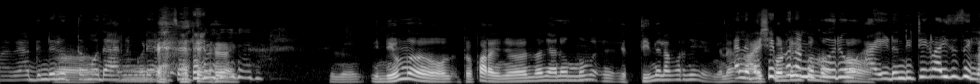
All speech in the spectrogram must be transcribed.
അതെ അതിന്റെ ഒരു ഉത്തമ ഉദാഹരണം കൂടിയാണ് ഇനിയും ഇപ്പൊ പറഞ്ഞു ഞാനൊന്നും എത്തിന്നല്ല പറഞ്ഞു. ഇങ്ങനെ അല്ല പക്ഷെ ഇപ്പൊ നമുക്ക് ഒരു ഐഡന്റിറ്റി ക്രൈസിസ് ഇല്ല?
